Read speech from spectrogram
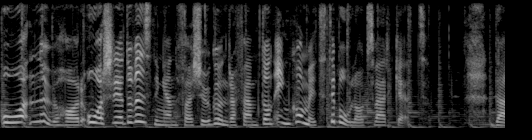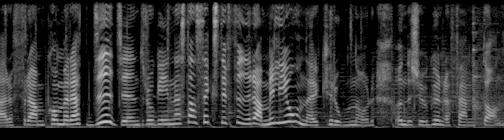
Och nu har årsredovisningen för 2015 inkommit till Bolagsverket. Där framkommer att DJn drog in nästan 64 miljoner kronor under 2015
